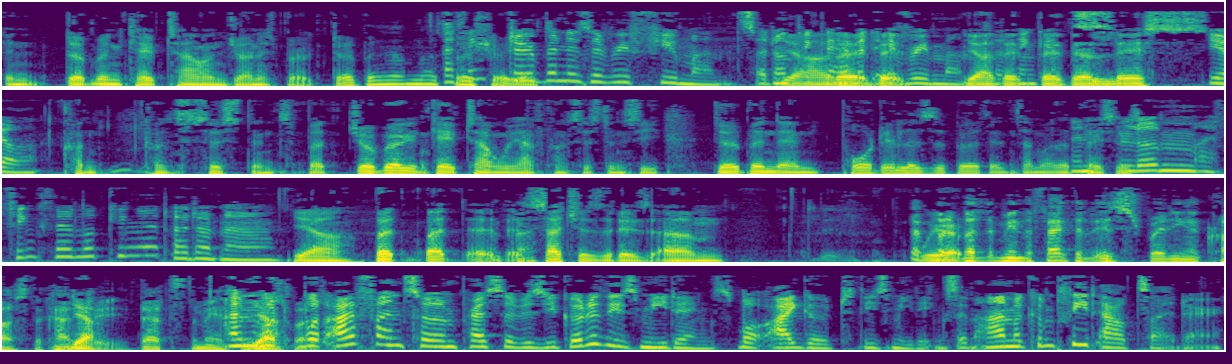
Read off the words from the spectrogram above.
in Durban, Cape Town, Johannesburg. Durban, I'm not I so think sure yet. Durban is every few months. I don't think they have it every month. Yeah, I they, think they, they're less Yeah. con- consistent. But Joburg and Cape Town, we have consistency. Durban and Port Elizabeth and some other and places. Bloem, I think they're looking at. I don't know. Yeah, but but uh, such as it is, um, But, we're but, I mean, the fact that it's spreading across the country, Yeah. that's the message. And I what, what I find so impressive is you go to these meetings. Well, I go to these meetings and I'm a complete outsider.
